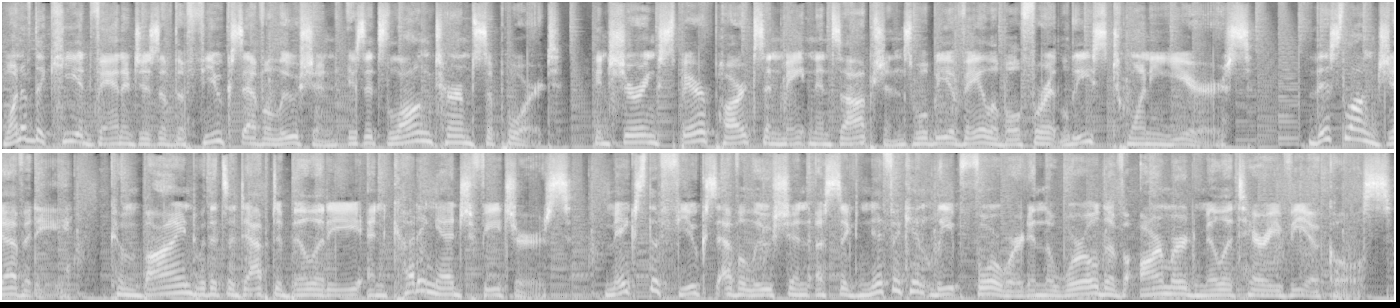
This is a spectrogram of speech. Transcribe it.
One of the key advantages of the Fuchs Evolution is its long-term support, ensuring spare parts and maintenance options will be available for at least 20 years. This longevity, combined with its adaptability and cutting-edge features, makes the Fuchs Evolution a significant leap forward in the world of armored military vehicles.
